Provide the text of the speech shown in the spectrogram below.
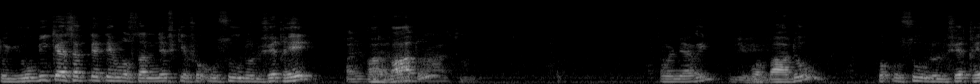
तो यूँ भी कह सकते थे मुसन्फ़ के उसूल फ़िक़्ह अरबात समझ में आ। गई? वह बादू वो उसूल फ़िक़्ह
